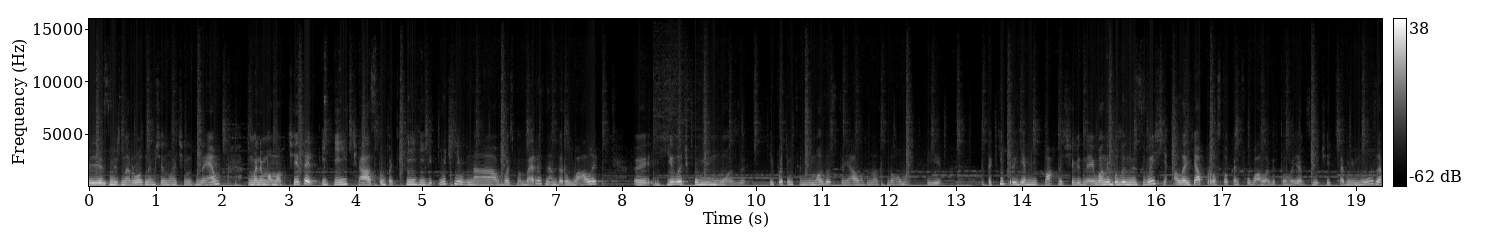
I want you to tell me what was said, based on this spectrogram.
з міжнародним жіночим днем. У мене мама вчитель, і їй часто батьки її учнів на 8 березня дарували е, гілочку мімози. І потім ця мімоза стояла в нас вдома. І такі приємні пахощі від неї. Вони були незвичні, але я просто кайфувала від того, як звучить ця мімоза.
